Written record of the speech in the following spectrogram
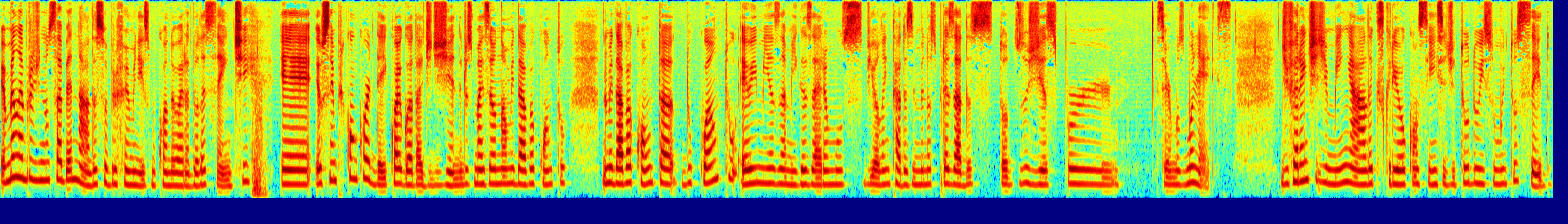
Eu me lembro de não saber nada sobre o feminismo quando eu era adolescente. É, eu sempre concordei com a igualdade de gêneros, mas eu não me dava quanto não me dava conta do quanto eu e minhas amigas éramos violentadas e menosprezadas todos os dias por sermos mulheres. Diferente de mim, a Alex criou consciência de tudo isso muito cedo,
